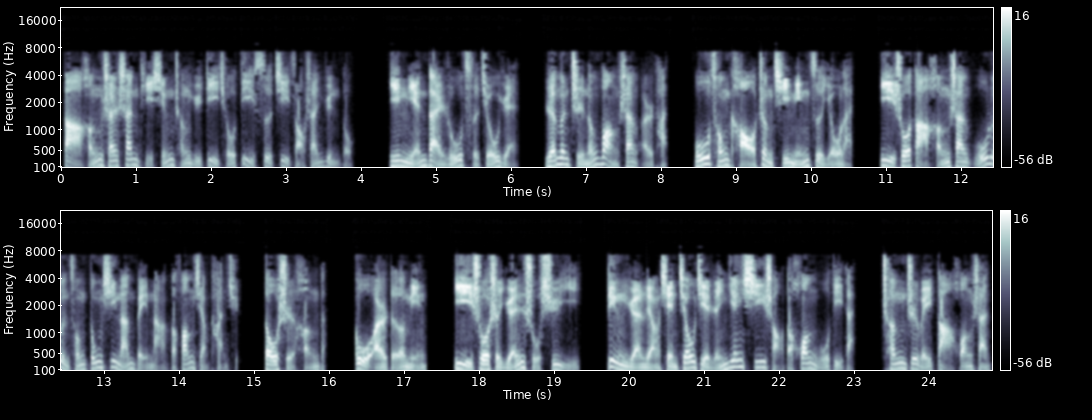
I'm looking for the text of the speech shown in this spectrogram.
大衡山山体形成于地球第四纪造山运动，因年代如此久远，人们只能望山而叹，无从考证其名字由来。一说大衡山，无论从东西南北哪个方向看去，都是横的，故而得名。一说是原属盱眙、定远两县交界人烟稀少的荒芜地带，称之为大荒山。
